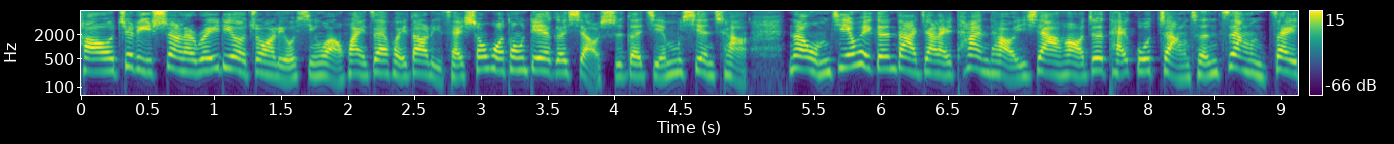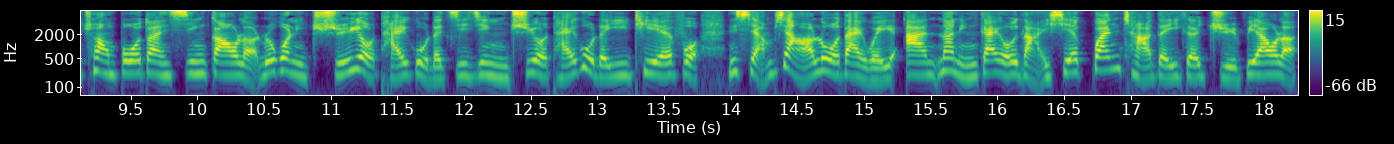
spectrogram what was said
好，这里是来 Radio 中广流行网，欢迎再回到理财生活通第二个小时的节目现场。那我们今天会跟大家来探讨一下哈，这个台股涨成这样，再创波段新高了。如果你持有台股的基金，你持有台股的 ETF，你想不想要落袋为安？那你应该有哪一些观察的一个指标了？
